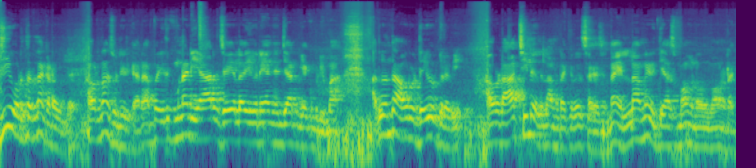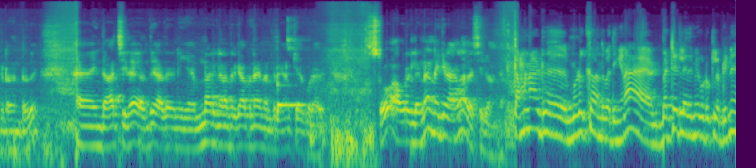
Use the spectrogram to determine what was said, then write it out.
ஜி ஒருத்தர் தான் கடவுள். அவர் தான் சொல்லியிருக்காரு. அப்போ இதுக்கு முன்னாடி யாரும் செய்யலை இவர் ஏன் செஞ்சாருன்னு கேட்க முடியுமா? அது வந்து அவரோட தெய்வ பிறவி. அவரோட ஆட்சியில் இதெல்லாம் நடக்கிறது சகஜம் தான் எல்லாமே வித்தியாசமாக வினோதமாக நடக்கிறதுன்றது இந்த ஆட்சியில் வந்து அதை நீங்கள் முன்னாடி நடந்திருக்கா பின்னாடி நடந்திருக்கான்னு கேட்கக்கூடாது. ஸோ அவர்கள் என்ன நினைக்கிறாங்களோ அதை செய்வாங்க. தமிழ்நாடு முழுக்க வந்து பார்த்தீங்கன்னா பட்ஜெட்டில் எதுவுமே கொடுக்கல அப்படின்னு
